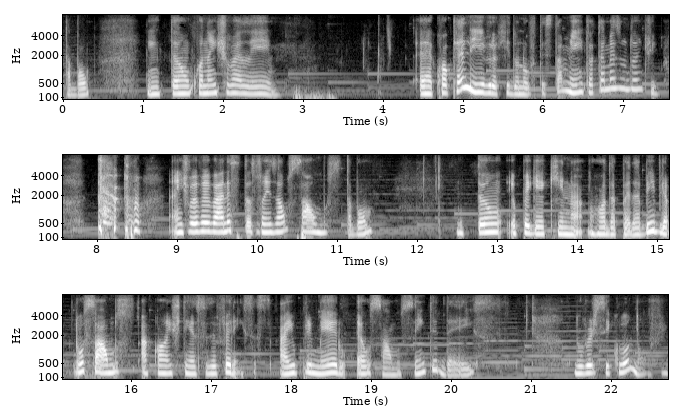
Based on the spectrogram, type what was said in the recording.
tá bom? Então, quando a gente vai ler é, qualquer livro aqui do Novo Testamento, até mesmo do Antigo, a gente vai ver várias citações aos Salmos, tá bom? Então, eu peguei aqui na, no rodapé da Bíblia os Salmos a qual a gente tem essas referências. Aí, o primeiro é o Salmo 110, no versículo 9.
